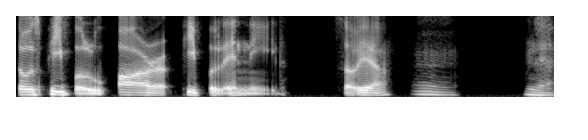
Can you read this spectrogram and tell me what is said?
those people are people in need. So yeah. Mm. Yeah.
